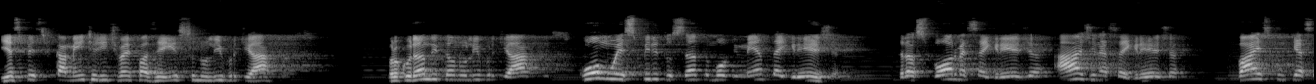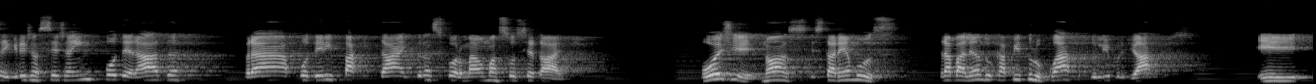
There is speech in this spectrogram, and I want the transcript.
E especificamente a gente vai fazer isso no livro de Atos. Procurando então no livro de Atos como o Espírito Santo movimenta a igreja, transforma essa igreja, age nessa igreja, faz com que essa igreja seja empoderada para poder impactar e transformar uma sociedade. Hoje nós estaremos trabalhando o capítulo 4 do livro de Atos e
